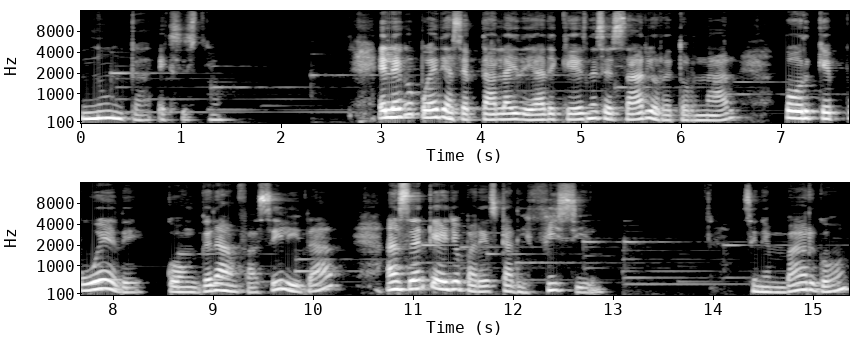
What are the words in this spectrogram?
nunca existió. El ego puede aceptar la idea de que es necesario retornar porque puede con gran facilidad hacer que ello parezca difícil. Sin embargo,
